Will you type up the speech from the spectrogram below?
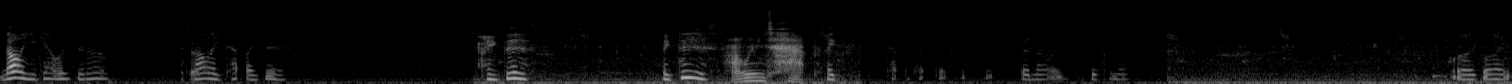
No, you can't lift it up. It's Not like tap like this. Like this. Like this. How do we even tap? Tap, tap, tap, tap, tap. But not like just more. Like, like.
